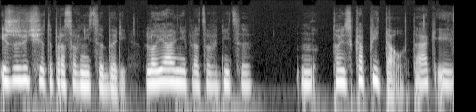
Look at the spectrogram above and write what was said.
I rzeczywiście te pracownicy byli. Lojalni pracownicy no, to jest kapitał, tak? I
